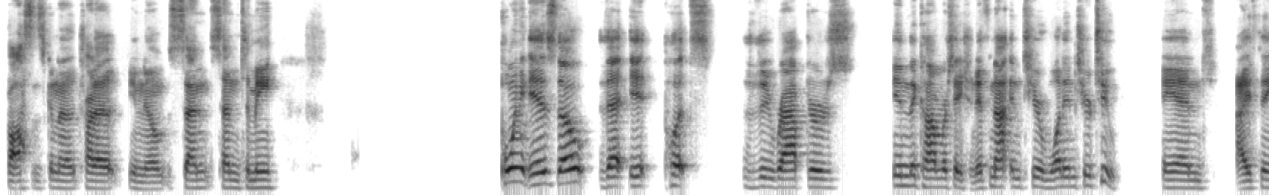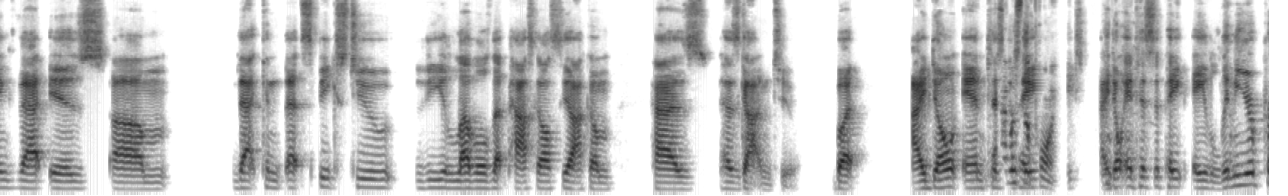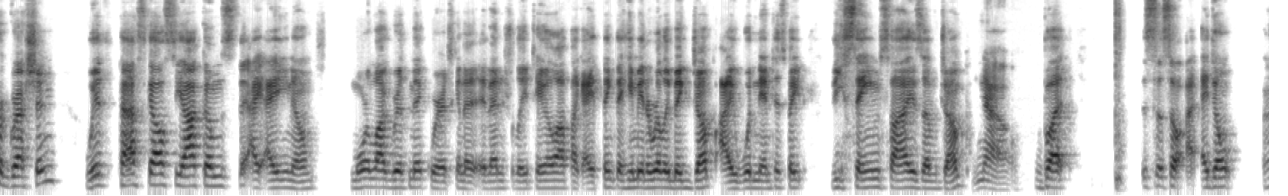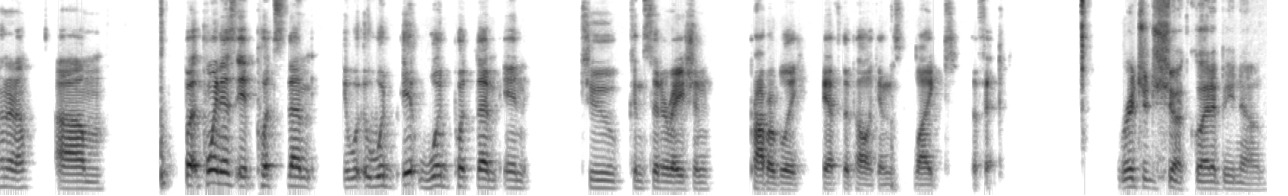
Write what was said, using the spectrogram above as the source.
Boston's gonna try to, you know, send send to me. Point is though that it puts the Raptors in the conversation, if not in tier one, in tier two. And I think that is um that can that speaks to the levels that Pascal Siakam has has gotten to. But I don't anticipate. I don't anticipate a linear progression with Pascal Siakam's. I, I you know more logarithmic where it's going to eventually tail off. Like I think that he made a really big jump. I wouldn't anticipate the same size of jump. No, but so so I, I don't I don't know. Um, but point is, it puts them. It, w- it would it would put them into consideration probably if the Pelicans liked the fit. Richard Shook, let it be known.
